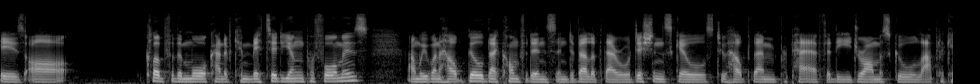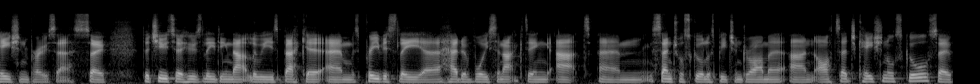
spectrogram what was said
is our club for the more kind of committed young performers and we want to help build their confidence and develop their audition skills to help them prepare for the drama school application process. So the tutor who's leading that louise beckett um, was previously uh, head of voice and acting at um, central school of speech and drama and arts educational school. So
